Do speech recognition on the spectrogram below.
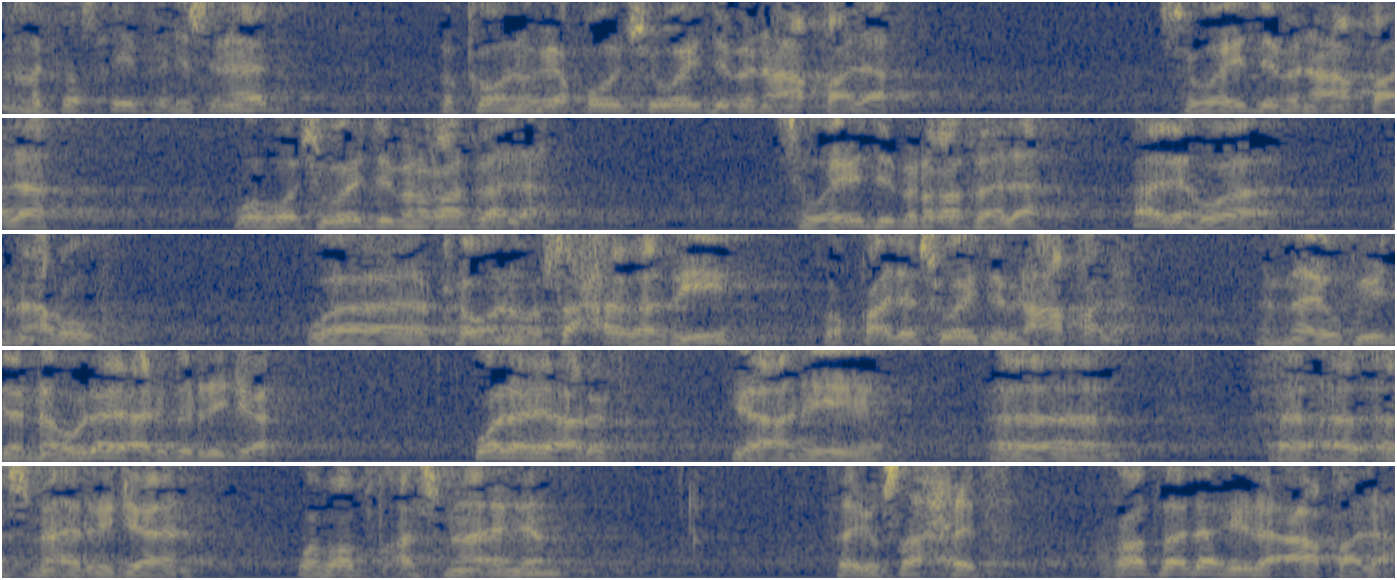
أما التصحيف في الإسناد فكونه يقول سويد بن عقلة سويد بن عقلة وهو سويد بن غفلة سويد بن غفلة هذا هو المعروف. وكونه صحف فيه وقال سويد بن عقلة مما يفيد أنه لا يعرف الرجال ولا يعرف يعني آه، آه، أسماء الرجال وضبط أسمائهم فيصحف غفلة إلى عقلة.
